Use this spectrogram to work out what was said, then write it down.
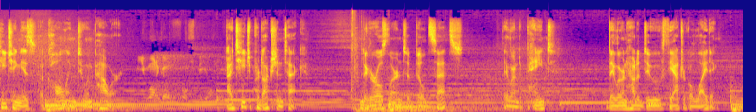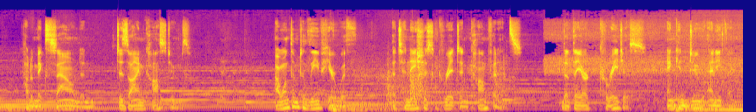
teaching is a calling to empower. You want to go full speed. I teach production tech. The girls learn to build sets, they learn to paint, they learn how to do theatrical lighting, how to mix sound and design costumes. I want them to leave here with a tenacious grit and confidence that they are courageous and can do anything.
